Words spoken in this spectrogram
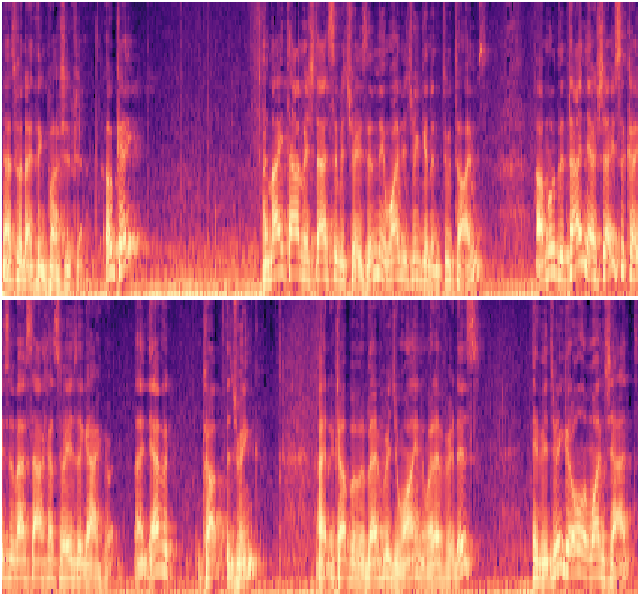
that's what I think Pashib Shat. Okay. And my time betrays him. Why do you drink it in two times? Amud Tanya Right? You have a cup to drink, right? A cup of a beverage, wine, whatever it is. If you drink it all in one shot,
